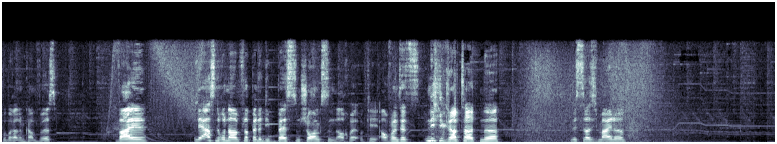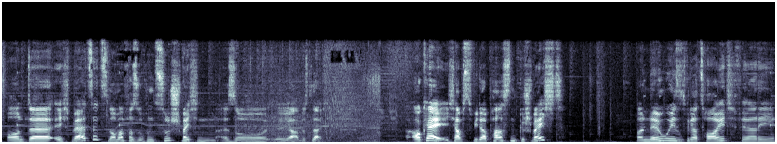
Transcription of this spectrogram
Wo man gerade im Kampf ist. Weil in der ersten Runde haben Flopbälle die besten Chancen. Auch wenn, okay, auch wenn es jetzt nicht geklappt hat, ne? Wisst ihr, was ich meine? Und äh, ich werde es jetzt nochmal versuchen zu schwächen. Also, ja, bis gleich. Okay, ich habe es wieder passend geschwächt. Und nun ist es wieder Zeit für die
